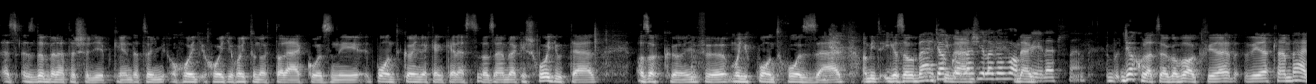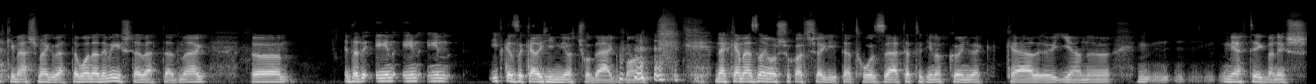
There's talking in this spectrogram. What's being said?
Ez, ez döbbenetes egyébként, tehát hogy, hogy, hogy hogy tudnak találkozni pont könyveken keresztül az emberek, és hogy jut el az a könyv mondjuk pont hozzád, amit igazából bárki gyakorlatilag más... A vak véletlen. Gyakorlatilag a vak véletlen, bárki más megvette volna, de mi is te vetted meg. Tehát én, én, én itt kezdek el hinni a csodákban. Nekem ez nagyon sokat segített hozzá, tehát hogy én a könyvekkel ilyen mértékben és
